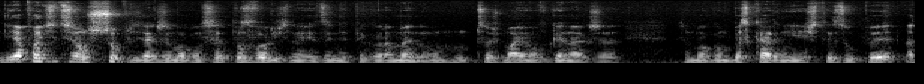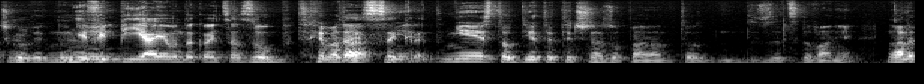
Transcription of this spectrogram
Japończycy są szczupli, także mogą sobie pozwolić na jedzenie tego ramenu. Coś mają w genach, że, że mogą bezkarnie jeść te zupy, aczkolwiek no, Nie wypijają do końca zup. Chyba To tak, jest sekret. Nie, nie jest to dietetyczna zupa, to zdecydowanie. No ale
